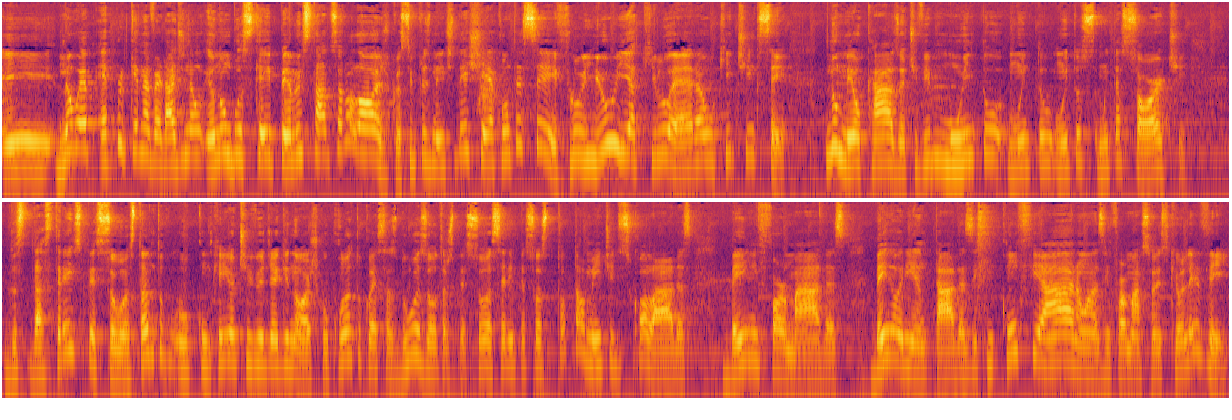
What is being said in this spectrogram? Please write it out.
E não é, é porque, na verdade, não, eu não busquei pelo estado serológico, eu simplesmente deixei acontecer, e fluiu e aquilo era o que tinha que ser. No meu caso, eu tive muito, muito, muito, muita sorte das três pessoas, tanto com quem eu tive o diagnóstico, quanto com essas duas outras pessoas, serem pessoas totalmente descoladas, bem informadas, bem orientadas e que confiaram as informações que eu levei.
